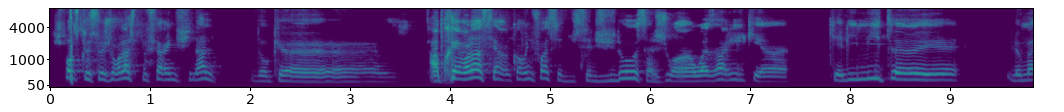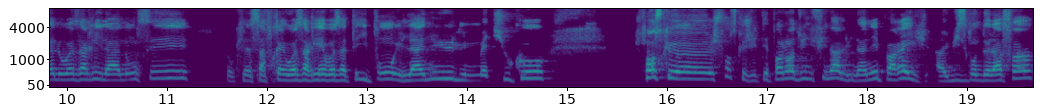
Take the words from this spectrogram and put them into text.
je pense que ce jour-là, je peux faire une finale. Donc euh, après, voilà, c'est encore une fois, c'est du le judo. Ça se joue à un Wazari qui est, qui est limite. Le mal Wazari l'a annoncé. Donc ça ferait Wazari à Wazate. Il l'annule, il me met Yuko. Je pense que je pense que j'étais pas loin d'une finale. Une année, pareil, à 8 secondes de la fin.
